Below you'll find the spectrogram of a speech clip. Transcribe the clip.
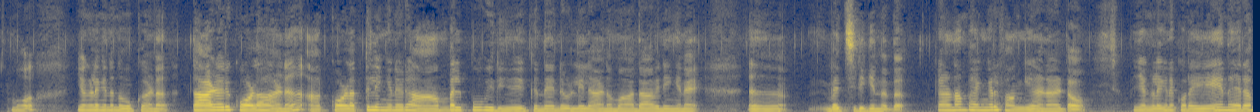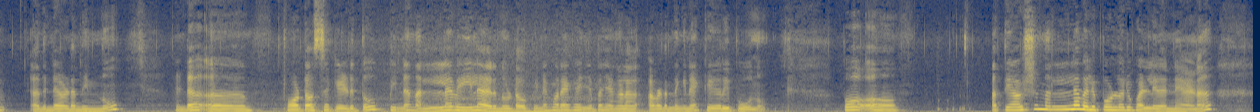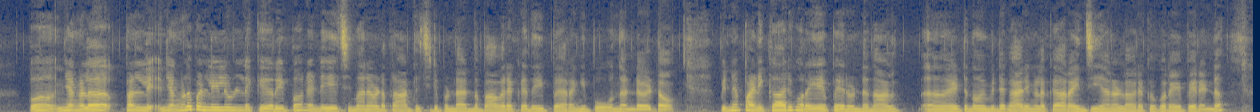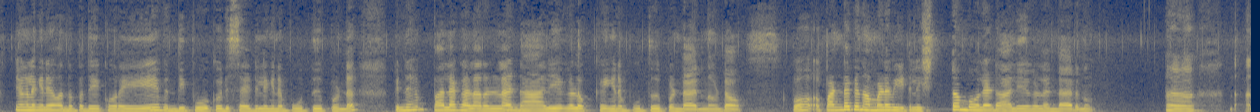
അപ്പോൾ ഞങ്ങളിങ്ങനെ നോക്കുകയാണ്. താഴെ ഒരു കുളമാണ്. ആ കുളത്തിൽ ഇങ്ങനെ ഒരു ആമ്പൽപ്പൂ വിരിഞ്ഞ് നിൽക്കുന്നതിന്റെ ഉള്ളിലാണ് മാതാവിനെ ഇങ്ങനെ വെച്ചിരിക്കുന്നത്. കാണാൻ ഭയങ്കര ഭംഗിയാണ് കേട്ടോ. അപ്പോൾ ഞങ്ങളിങ്ങനെ കുറേ നേരം അതിന്റെ അവിടെ നിന്നു. എന്നിട്ട് ഫോട്ടോസൊക്കെ എടുത്തു. പിന്നെ നല്ല വെയിലായിരുന്നു കേട്ടോ പിന്നെ കുറേ കഴിഞ്ഞപ്പോൾ ഞങ്ങൾ അവിടെ നിന്ന് ഇങ്ങനെ കയറി പോന്നു. അപ്പോൾ അത്യാവശ്യം നല്ല വലിപ്പമുള്ളൊരു പള്ളി തന്നെയാണ്. അപ്പോൾ ഞങ്ങൾ പള്ളി ഞങ്ങൾ പള്ളിയിലുള്ളിൽ കയറിയപ്പോൾ രണ്ട് ചേച്ചിമാർ അവിടെ പ്രാർത്ഥിച്ചിട്ടുണ്ടായിരുന്നു. അപ്പോൾ അവരൊക്കെ ദേ ഇപ്പോൾ ഇറങ്ങി പോകുന്നുണ്ട് കേട്ടോ. പിന്നെ പണിക്കാർ കുറേ പേരുണ്ട്. നാളെ എട്ട് നോയമ്പിന്റെ കാര്യങ്ങളൊക്കെ അറേഞ്ച് ചെയ്യാനുള്ളവരൊക്കെ കുറേ പേരുണ്ട്. ഞങ്ങളിങ്ങനെ വന്നപ്പോൾ ദേ കുറേ ബന്ദിപ്പൂവൊക്കെ ഒരു സൈഡിൽ ഇങ്ങനെ പൂത്ത് നിൽപ്പുണ്ട് പിന്നെ പല കളറുള്ള ഡാലിയകളൊക്കെ ഇങ്ങനെ പൂത്ത് നിൽപ്പുണ്ടായിരുന്നു കേട്ടോ. അപ്പോൾ പണ്ടൊക്കെ നമ്മുടെ വീട്ടിൽ ഇഷ്ടം പോലെ ആ,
